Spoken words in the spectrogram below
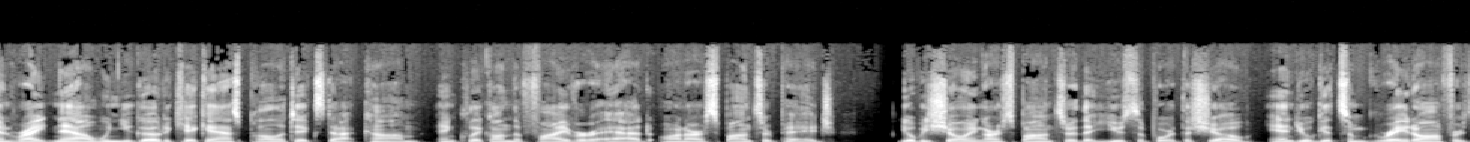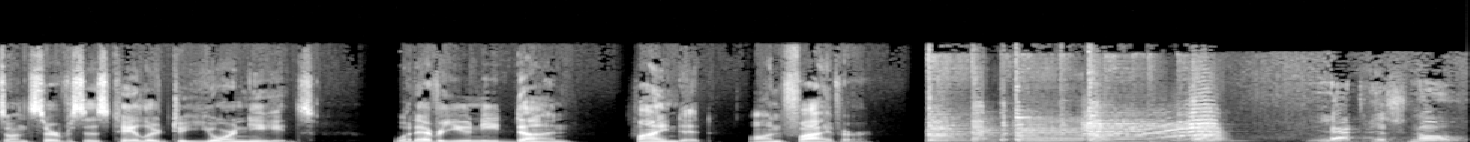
And right now, when you go to kickasspolitics.com and click on the Fiverr ad on our sponsor page, you'll be showing our sponsor that you support the show and you'll get some great offers on services tailored to your needs. Whatever you need done, find it on Fiverr. Let each know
